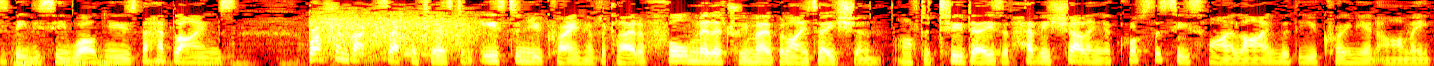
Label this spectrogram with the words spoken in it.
is BBC World News. The headlines. Russian-backed separatists in eastern Ukraine have declared a full military mobilization after two days of heavy shelling across the ceasefire line with the Ukrainian army.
